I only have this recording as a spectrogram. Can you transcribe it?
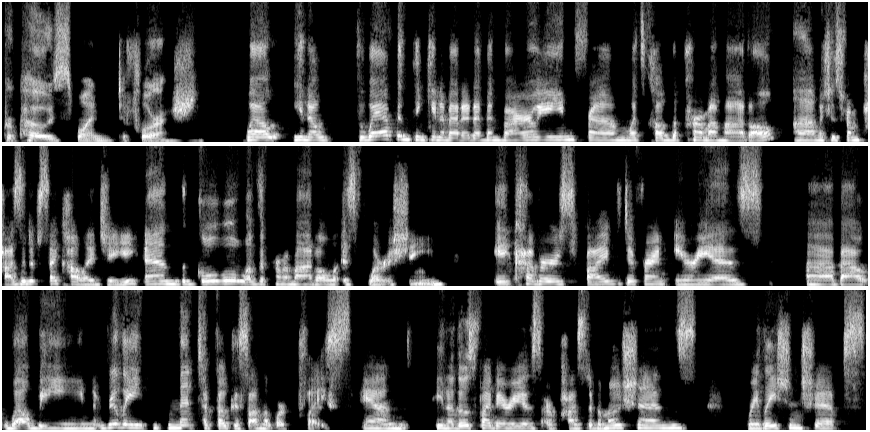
propose one to flourish? Well, you know, the way I've been thinking about it, I've been borrowing from what's called the PERMA model, um, which is from positive psychology. And the goal of the PERMA model is flourishing. It covers five different areas uh, about well-being, really meant to focus on the workplace. And, you know, those five areas are positive emotions, relationships,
